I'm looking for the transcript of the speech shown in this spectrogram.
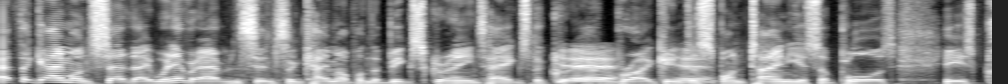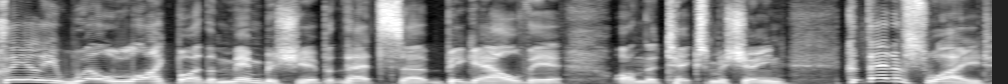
At the game on Saturday, whenever Adam Simpson came up on the big screens, Hags, the crowd yeah, broke into yeah. spontaneous applause. He's clearly well liked by the membership. That's uh, Big Al there on the text machine. Could that have swayed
